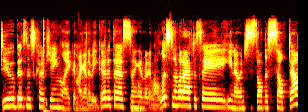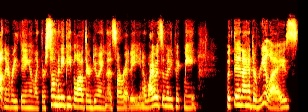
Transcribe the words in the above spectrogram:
do business coaching? Like, am I going to be good at this? Is anybody want to listen to what I have to say? You know, and just all this self doubt and everything. And like, there's so many people out there doing this already. You know, why would somebody pick me? But then I had to realize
